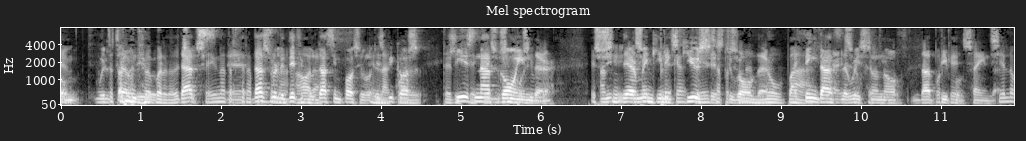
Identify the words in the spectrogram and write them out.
eh, will Totalmente tell you, hecho, si una uh, that's really difficult, that's impossible. It's because he is not going there. Eso and they are making excuses to go there. No I think that's the reason of that people saying that. Si no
